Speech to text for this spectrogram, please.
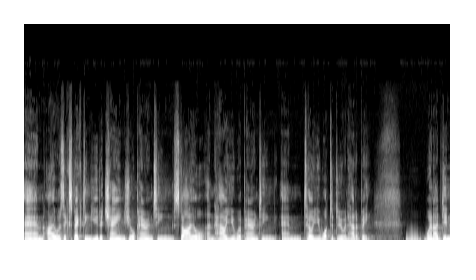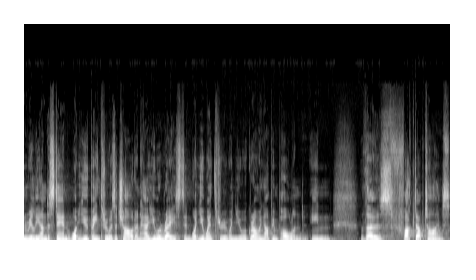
And I was expecting you to change your parenting style and how you were parenting and tell you what to do and how to be. When I didn't really understand what you've been through as a child and how you were raised and what you went through when you were growing up in Poland in those fucked up times,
